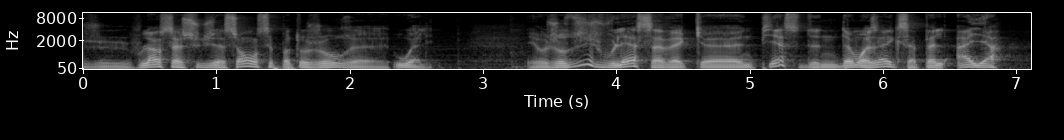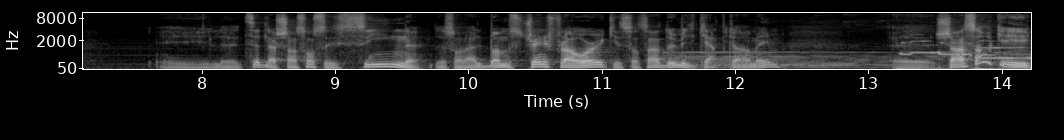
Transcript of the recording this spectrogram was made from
je vous lance la suggestion, on ne sait pas toujours euh, où aller. Et aujourd'hui, je vous laisse avec une pièce d'une demoiselle qui s'appelle Aya. Et le titre de la chanson, c'est Scene de son album Strange Flower qui est sorti en 2004 quand même. chanson qui est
